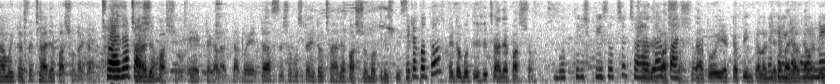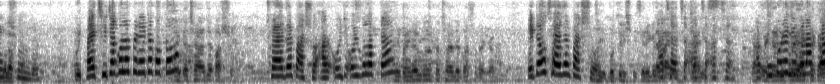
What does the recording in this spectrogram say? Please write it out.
দাম হইতে আছে ছয় হাজার পাঁচশো টাকা। ছয় হাজার পাঁচশো? এই একটা কালার তারপর এটা আছে সবুজটা এটাও ছয় হাজার পাঁচশো বত্রিশ পিস এটা কত? এটা বত্রিশ পিস ছয় হাজার পাঁচশো। বত্রিশ পিস হচ্ছে ছয় হাজার পাঁচশো। তারপর ওই একটা পিঙ্ক কালার যেটা ভাইরাল কালার এগুলো ভাই ছিটা গোলাপের এটা কত? এটা ছয় হাজার পাঁচশো। ছয় হাজার পাঁচশো। আর ওই যে ওই গোলাপটা? ভাইরালগুলো তো ছয় হাজার পাঁচশো টাকা। এটাও ছয় হাজার পাঁচশো। জি বত্রিশ পিসের এগুলো আচ্ছা আচ্ছা আচ্ছা আচ্ছা। আর উপরে যে গোলাপটা?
